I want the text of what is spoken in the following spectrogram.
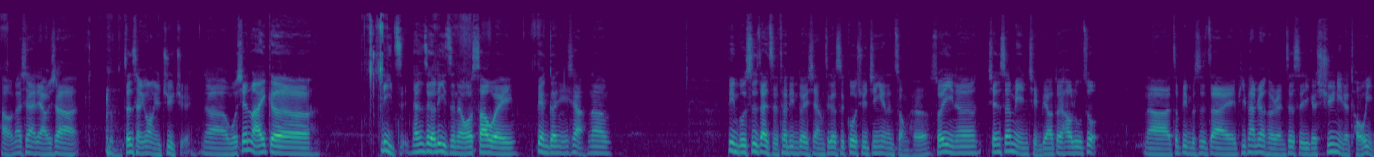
好，那现在聊一下。真诚欲望与拒绝。那我先来一个例子，但是这个例子呢，我稍微变更一下。那并不是在指特定对象，这个是过去经验的总和。所以呢，先声明，请不要对号入座。那这并不是在批判任何人，这是一个虚拟的投影。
